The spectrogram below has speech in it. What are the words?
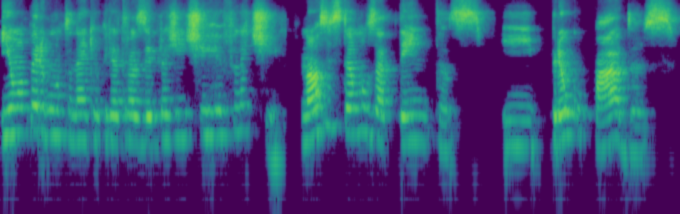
E uma pergunta, né, que eu queria trazer para a gente refletir. Nós estamos atentas e preocupadas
